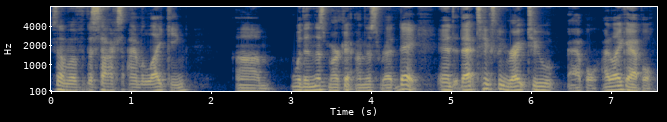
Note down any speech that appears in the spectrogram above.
some of the stocks I'm liking um, within this market on this red day. And that takes me right to Apple. I like Apple.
